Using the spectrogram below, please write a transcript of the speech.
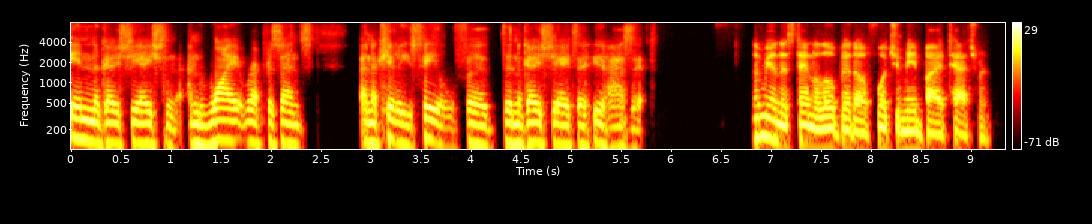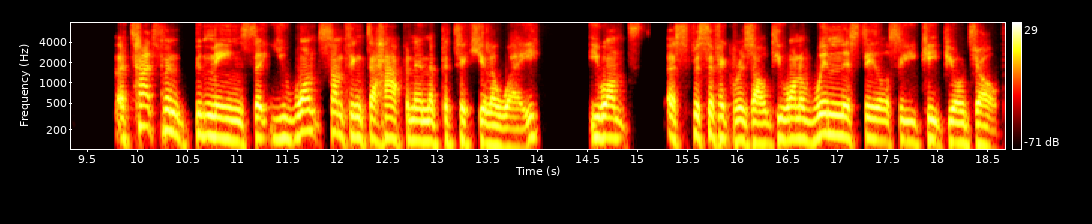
in negotiation and why it represents an Achilles heel for the negotiator who has it. Let me understand a little bit of what you mean by attachment. Attachment means that you want something to happen in a particular way. You want a specific result. You want to win this deal so you keep your job.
